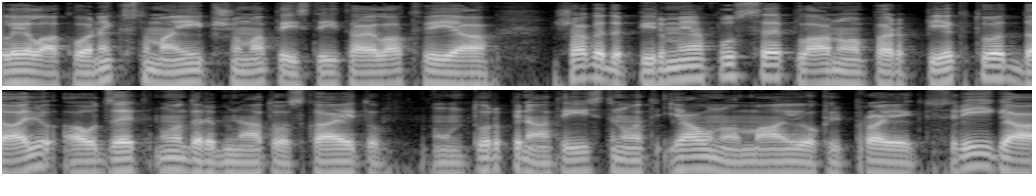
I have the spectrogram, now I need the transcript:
lielāko nekustamā īpašuma attīstītāju Latvijā, šā gada pirmajā pusē plāno par piekto daļu audzēt nodarbināto skaitu un turpināt īstenot jauno mājokļu projektus Rīgā,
